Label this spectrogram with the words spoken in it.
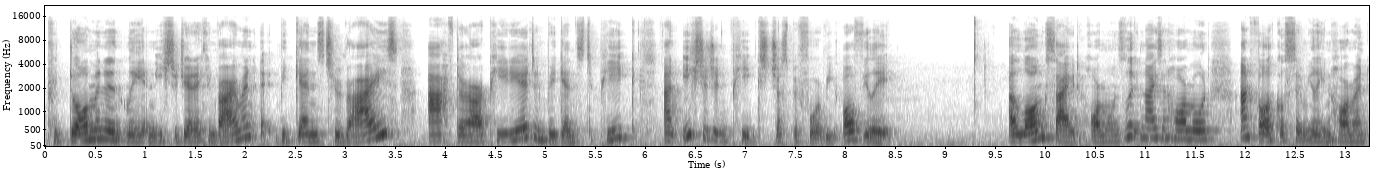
predominantly an estrogenic environment. It begins to rise after our period and begins to peak, and estrogen peaks just before we ovulate alongside hormones, luteinizing hormone and follicle stimulating hormone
